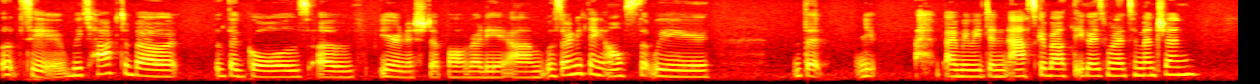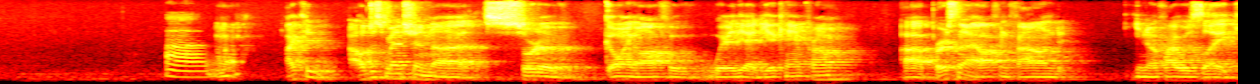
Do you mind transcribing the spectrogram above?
let's see. We talked about the goals of your initiative already. Um, was there anything else that we that you, I maybe didn't ask about that you guys wanted to mention? Um, uh, I could. I'll just mention uh, sort of going off of where the idea came from. Uh, personally, I often found, you know, if I was like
